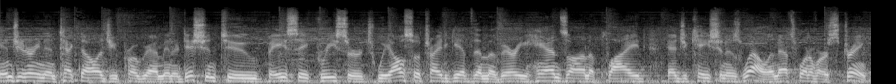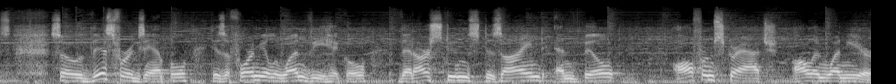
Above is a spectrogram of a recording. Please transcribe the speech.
engineering and technology program, in addition to basic research, we also try to give them a very hands-on applied education as well, and that's one of our strengths. So this, for example, is a Formula One vehicle that our students designed and built all from scratch, all in one year.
